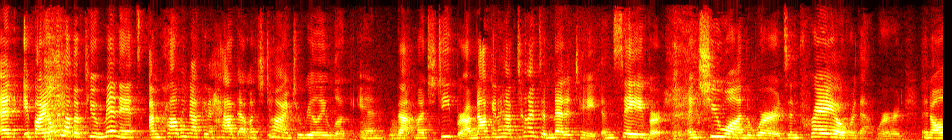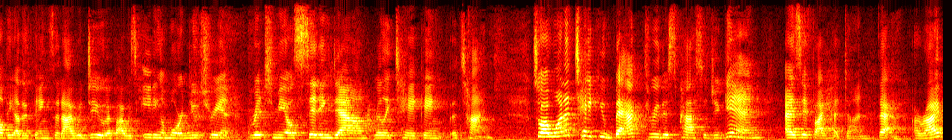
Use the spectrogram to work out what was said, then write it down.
And if I only have a few minutes, I'm probably not going to have that much time to really look in that much deeper. I'm not going to have time to meditate and savor and chew on the words and pray over that word and all the other things that I would do if I was eating a more nutrient rich meal, sitting down, really taking the time. So I want to take you back through this passage again as if I had done that, all right?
